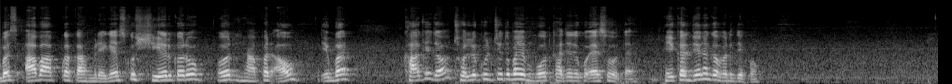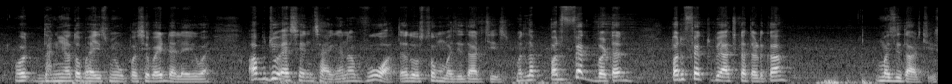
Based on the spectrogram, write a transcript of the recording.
बस अब आपका काम रहेगा इसको शेयर करो और यहाँ पर आओ। एक बार खा के जाओ। छोले कुलचे तो भाई बहुत खाते देखो, ऐसे होता है। ये कर दिया ना कवर, देखो। और धनिया तो भाई इसमें ऊपर से भाई डले हुआ है। अब जो एसेंस आएगा ना, वो आता है दोस्तों, मज़ेदार चीज़। मतलब परफेक्ट बटर परफेक्ट प्याज का तड़का, मज़ेदार चीज़।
